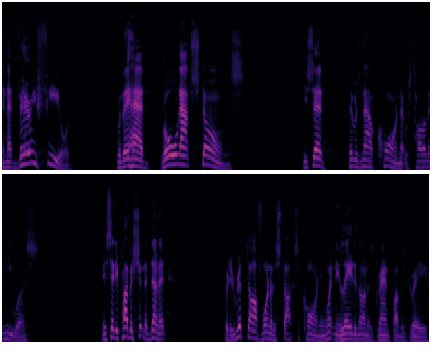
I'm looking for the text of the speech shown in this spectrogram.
In that very field where they had rolled out stones, he said, there was now corn that was taller than he was. He said he probably shouldn't have done it, but he ripped off one of the stalks of corn. He went and he laid it on his grandfather's grave.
